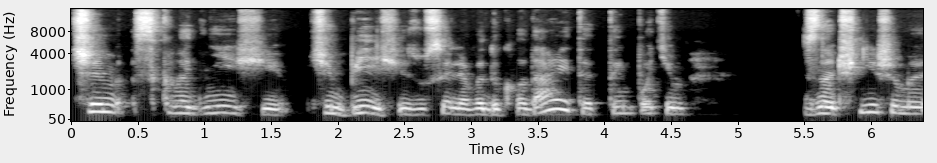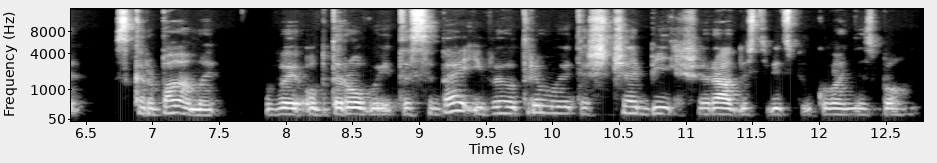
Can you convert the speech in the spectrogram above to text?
чим складніші, чим більші зусилля ви докладаєте, тим потім значнішими скарбами ви обдаровуєте себе і ви отримуєте ще більше радості від спілкування з Богом.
